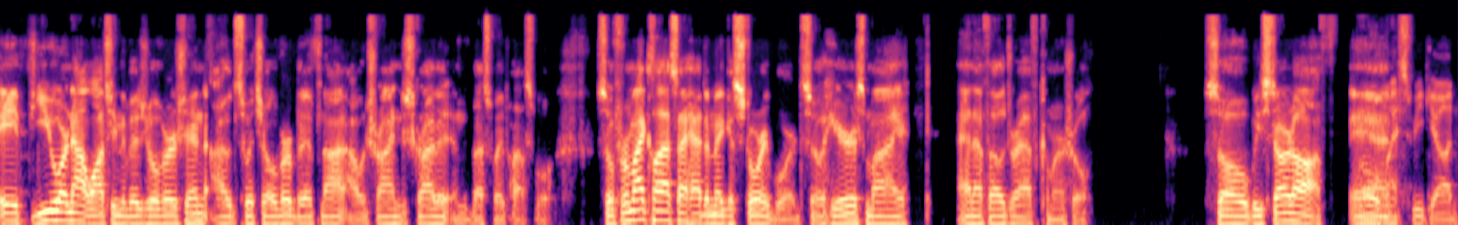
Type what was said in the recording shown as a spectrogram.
if you are not watching the visual version, I would switch over, but if not, I would try and describe it in the best way possible. So for my class, I had to make a storyboard. So here's my NFL draft commercial. So we start off and oh my sweet god!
